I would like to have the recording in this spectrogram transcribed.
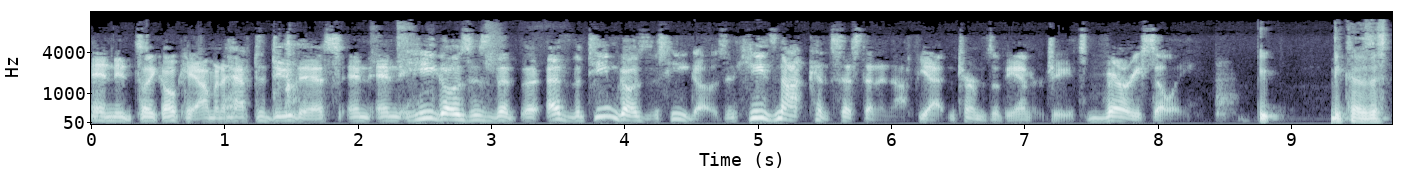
And it's like, okay, I'm going to have to do this, and and he goes as the as the team goes as he goes, and he's not consistent enough yet in terms of the energy. It's very silly. Because this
